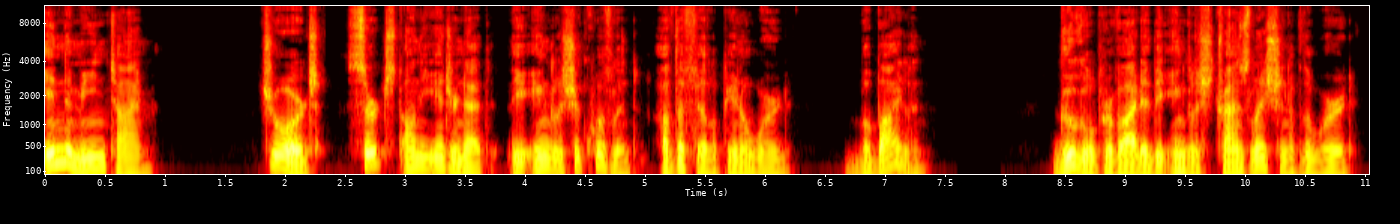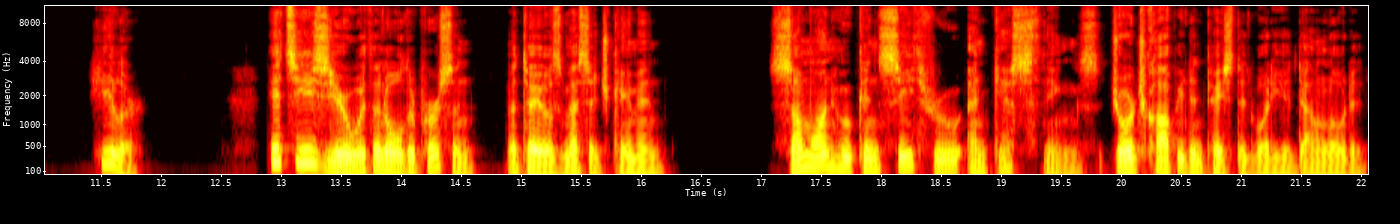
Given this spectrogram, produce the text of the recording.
In the meantime, George searched on the internet the English equivalent of the Filipino word babaylan. Google provided the English translation of the word healer. It's easier with an older person, Mateo's message came in. Someone who can see through and guess things. George copied and pasted what he had downloaded.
